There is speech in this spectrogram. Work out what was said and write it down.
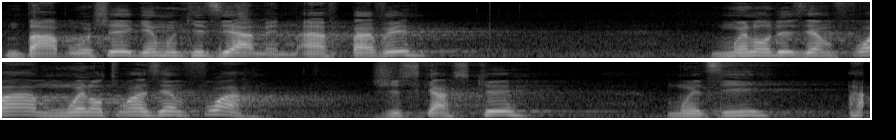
Je ne pas approcher, il y a des gens qui disent Amen. Ah, pas vrai? Moi, la deuxième fois, moi, la troisième fois, jusqu'à ce que moi dis, ah,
